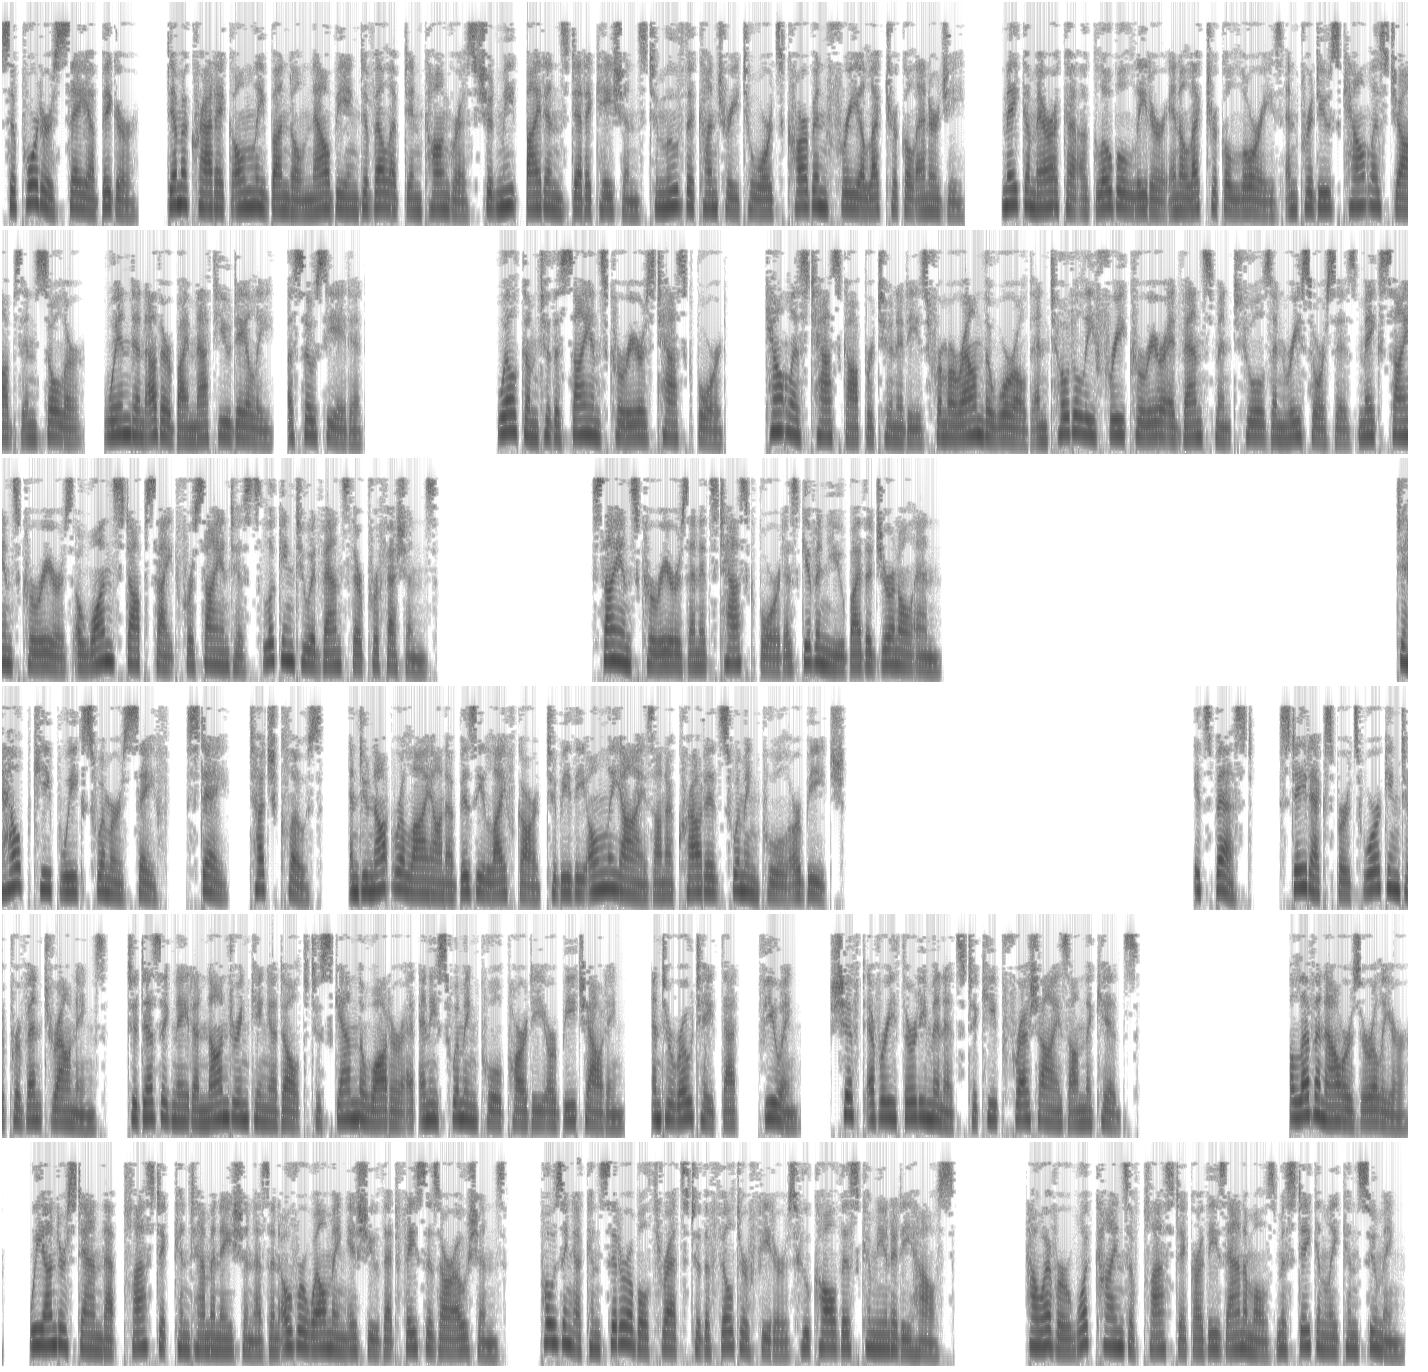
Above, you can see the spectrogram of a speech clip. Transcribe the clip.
Supporters say a bigger, Democratic-only bundle now being developed in Congress should meet Biden's dedications to move the country towards carbon-free electrical energy, make America a global leader in electrical lorries and produce countless jobs in solar, wind and other by Matthew Daly, Associated. Welcome to the Science Careers Task Board. Countless task opportunities from around the world and totally free career advancement tools and resources make science careers a one-stop site for scientists looking to advance their professions. Science Careers and its task board is given you by the journal N. To help keep weak swimmers safe, stay, touch close, and do not rely on a busy lifeguard to be the only eyes on a crowded swimming pool or beach. It's best. State experts working to prevent drownings, to designate a non-drinking adult to scan the water at any swimming pool party or beach outing, and to rotate that, viewing, shift every 30 minutes to keep fresh eyes on the kids. 11 hours earlier, we understand that plastic contamination is an overwhelming issue that faces our oceans, posing a considerable threats to the filter feeders who call this community house. However what kinds of plastic are these animals mistakenly consuming?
